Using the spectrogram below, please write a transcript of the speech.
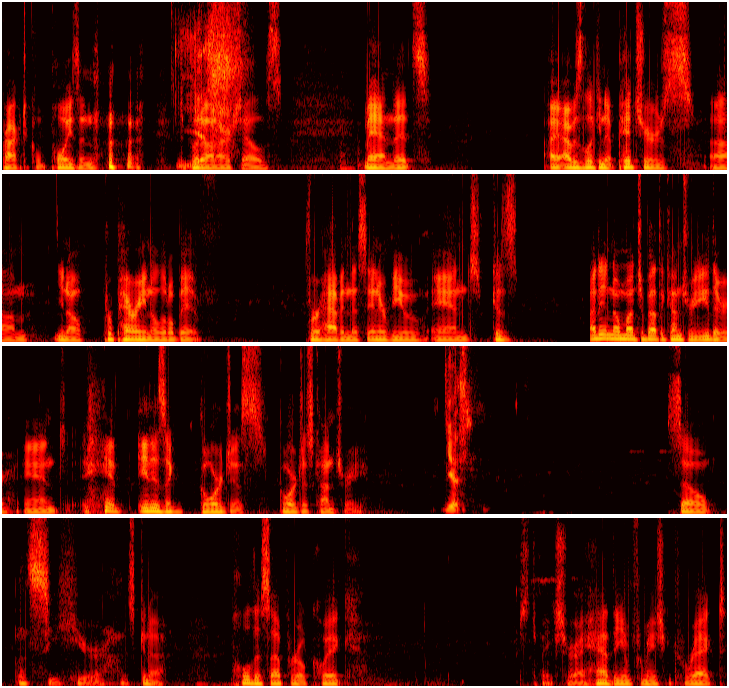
practical poison to put on Yes. our shelves. Man, that's. I, I was looking at pictures, um, you know, preparing a little bit f- for having this interview, and because I didn't know much about the country either, and it, it is a gorgeous, gorgeous country. Yes. So let's see here. I'm just gonna pull this up real quick, just to make sure I had the information correct.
